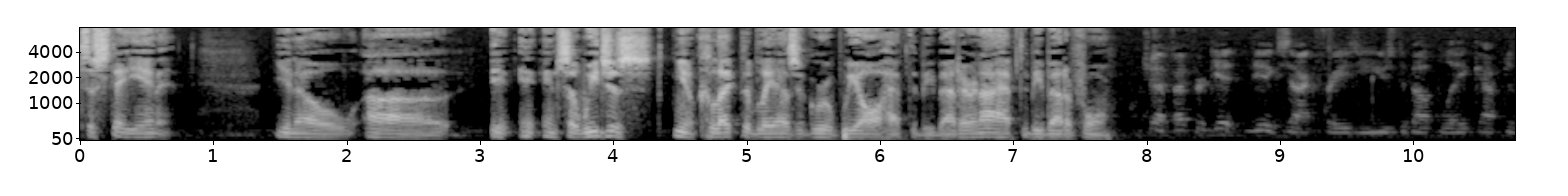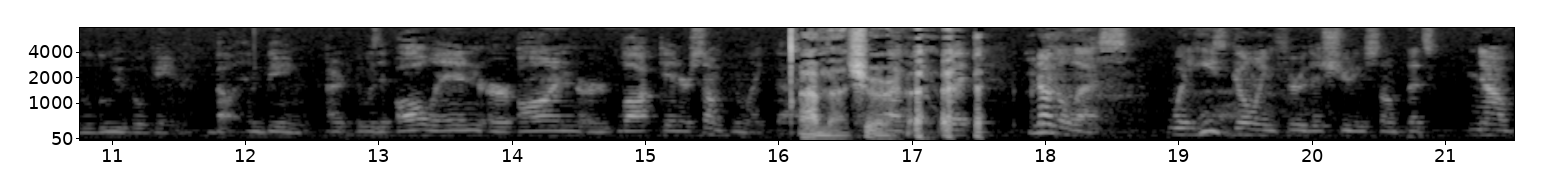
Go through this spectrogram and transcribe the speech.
to stay in it. You know, uh, and so we just, you know, collectively as a group, we all have to be better, and I have to be better for him. Jeff, I forget the exact phrase you used about Blake after the Louisville game about him being was it all in or on or locked in or something like that. I'm not sure. But nonetheless, when he's going through this shooting slump that's now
